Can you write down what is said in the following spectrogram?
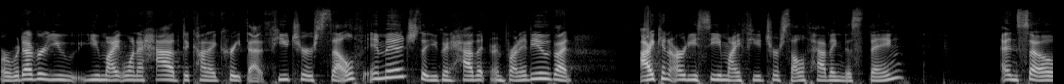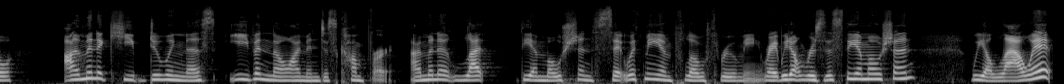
or whatever you you might want to have to kind of create that future self image so you can have it in front of you that I can already see my future self having this thing. And so I'm going to keep doing this even though I'm in discomfort. I'm going to let the emotion sit with me and flow through me, right? We don't resist the emotion, we allow it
